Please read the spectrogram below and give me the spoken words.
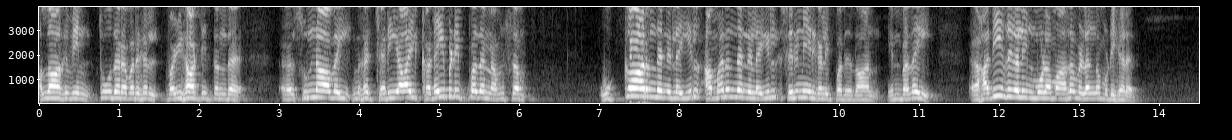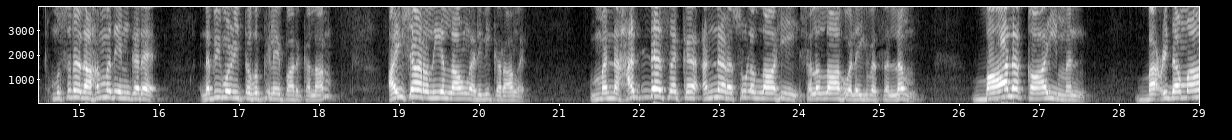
அல்லாஹுவின் தூதர் அவர்கள் வழிகாட்டி தந்த சுண்ணாவை மிகச் சரியாய் கடைபிடிப்பதன் அம்சம் உட்கார்ந்த நிலையில் அமர்ந்த நிலையில் சிறுநீர் கழிப்பதுதான் என்பதை ஹதீதுகளின் மூலமாக விளங்க முடிகிறது. முஸ்னத் அகமது என்கிற நபிமொழி தொகுப்பிலே பார்க்கலாம். ஐஷா ரலியல்லாஹு அவங்க அறிவிக்கிறாங்க. மன் ஹத்தசக அன்ன ரசூலல்லாஹி சலல்லாஹு அலஹி வசல்லம் பால காயிமன் பஅதமா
